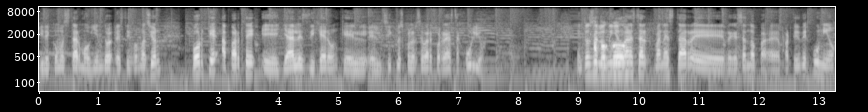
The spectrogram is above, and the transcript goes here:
y de cómo estar moviendo esta información, porque aparte eh, ya les dijeron que el, ciclo escolar se va a recorrer hasta julio. Entonces los niños van a estar, van a estar eh, regresando a partir de junio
